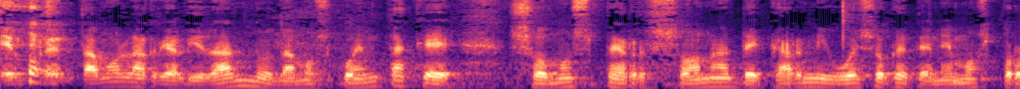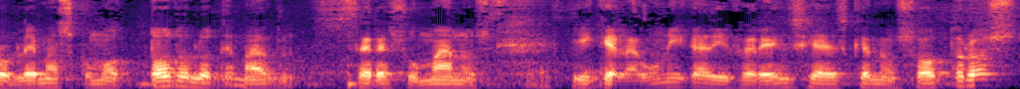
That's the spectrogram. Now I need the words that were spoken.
enfrentamos la realidad, nos damos cuenta que somos personas de carne y hueso que tenemos problemas como todos los demás seres humanos y que la única diferencia es que nosotros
